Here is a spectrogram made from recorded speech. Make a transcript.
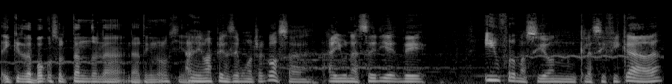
hay que ir de poco soltando la, la tecnología. Además, pensemos otra cosa. Hay una serie de información clasificada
